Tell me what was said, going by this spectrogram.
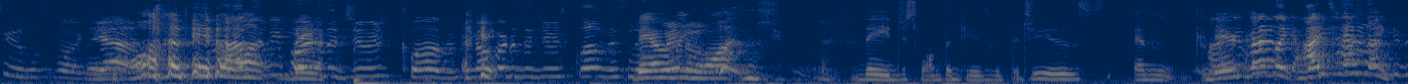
Jesus fuck. They yeah. want- they you have want- to be part of the Jewish club. If you're not part of the Jewish club, it's no they only bueno. want. They just want the Jews with the Jews, and Kind they're kind of like I that's guess kinda I'm like gonna,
